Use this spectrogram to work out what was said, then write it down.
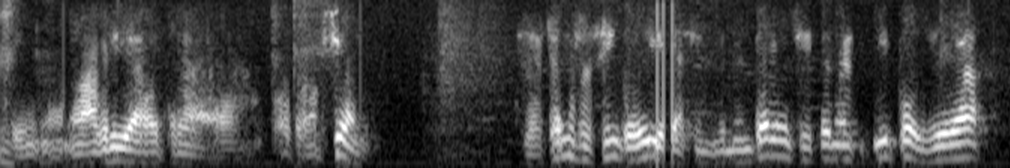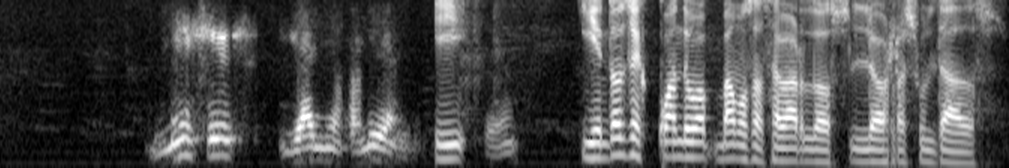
Hmm. No, habría otra otra opción. O sea, estamos a cinco días. Implementar un sistema de este tipo lleva meses y años también. ¿Y, ¿y entonces cuándo vamos a saber los, los resultados?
